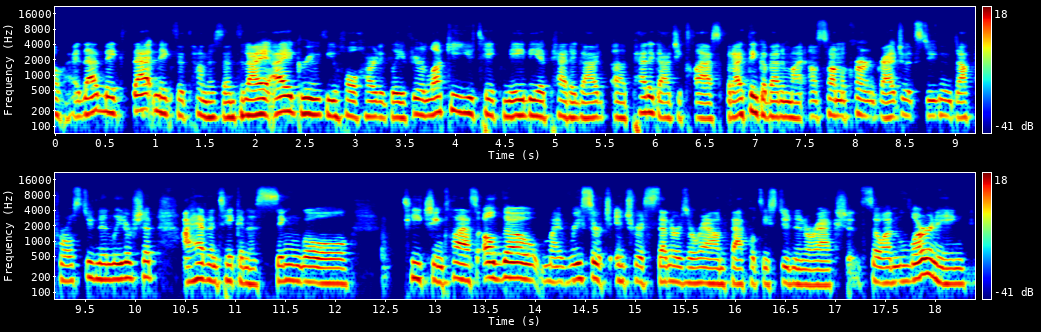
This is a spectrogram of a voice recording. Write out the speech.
Okay, that makes that makes a ton of sense, and I I agree with you wholeheartedly. If you're lucky, you take maybe a pedagogy a pedagogy class, but I think about in my so I'm a current graduate student, doctoral student in leadership. I haven't taken a single teaching class, although my research interest centers around faculty student interaction. So I'm learning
